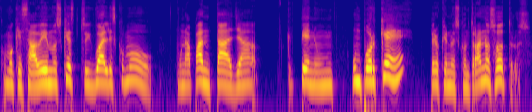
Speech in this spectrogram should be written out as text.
como que sabemos que esto igual es como una pantalla que tiene un, un porqué, pero que no es contra nosotros.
